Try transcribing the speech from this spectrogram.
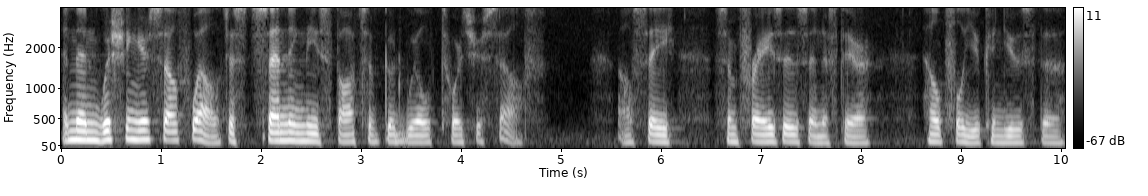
And then wishing yourself well, just sending these thoughts of goodwill towards yourself. I'll say some phrases, and if they're helpful, you can use the,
